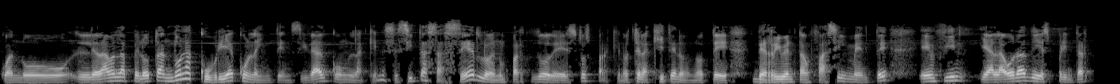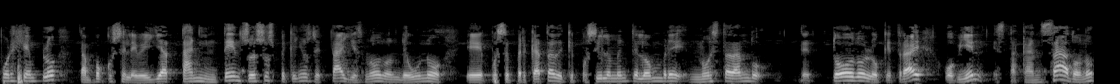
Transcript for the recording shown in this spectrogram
Cuando le daban la pelota, no la cubría con la intensidad con la que necesitas hacerlo en un partido de estos para que no te la quiten o no te derriben tan fácilmente. En fin, y a la hora de sprintar, por ejemplo, tampoco se le veía tan intenso esos pequeños detalles, ¿no? Donde uno eh, pues se percata de que posiblemente el hombre no está dando de todo lo que trae, o bien está cansado, ¿no?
